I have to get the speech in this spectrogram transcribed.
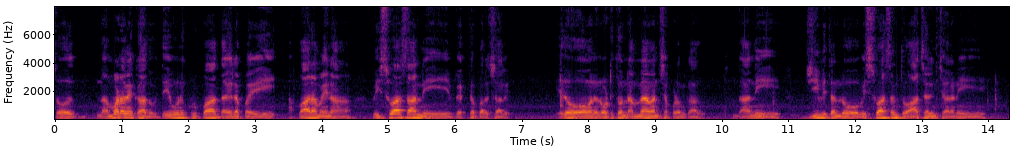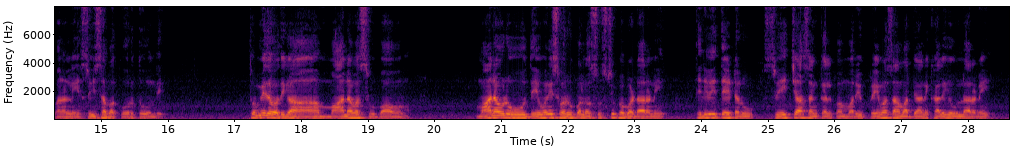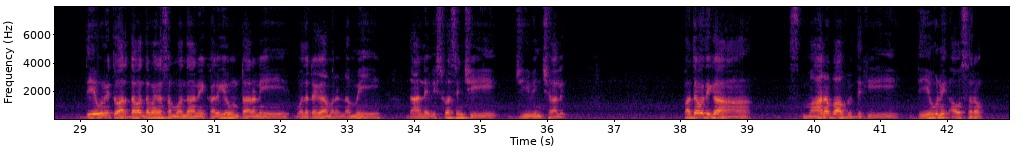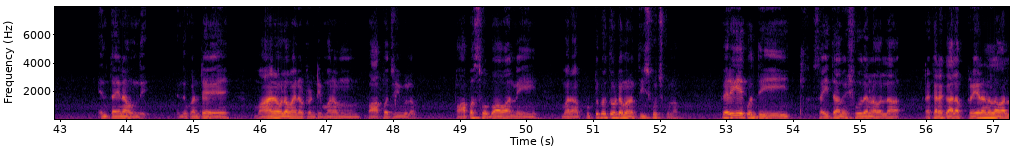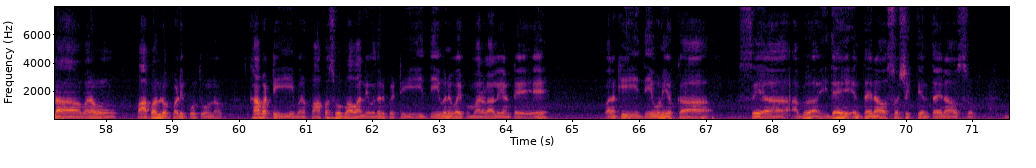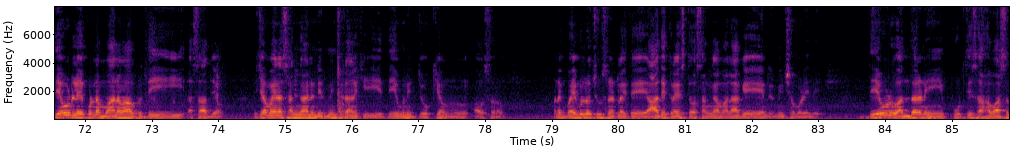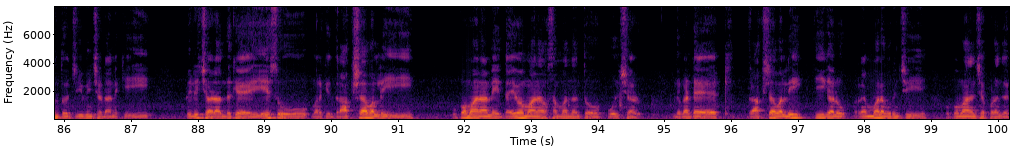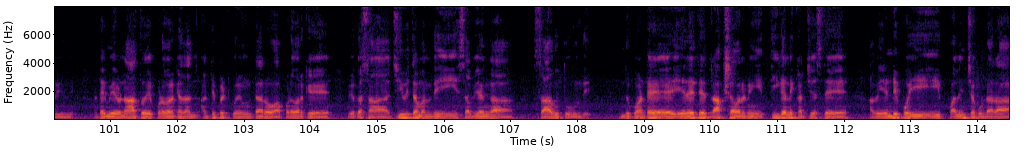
సో నమ్మడమే కాదు దేవుని కృపా దయలపై అపారమైన విశ్వాసాన్ని వ్యక్తపరచాలి. ఏదో మన నోటితో నమ్మామని చెప్పడం కాదు. దాన్ని జీవితంలో విశ్వాసంతో ఆచరించాలని మనల్ని శ్రీసభ కోరుతూ ఉంది. తొమ్మిదవదిగా మానవ స్వభావం. మానవులు దేవుని స్వరూపంలో సృష్టింపబడ్డారని తెలివితేటలు స్వేచ్ఛా సంకల్పం మరియు ప్రేమ సామర్థ్యాన్ని కలిగి ఉన్నారని దేవునితో అర్థవంతమైన సంబంధాన్ని కలిగి ఉంటారని మొదటగా మనం నమ్మి దాన్ని విశ్వసించి జీవించాలి. పదవదిగా మానవాభివృద్ధికి దేవుని అవసరం ఎంతైనా ఉంది. ఎందుకంటే మానవులమైనటువంటి మనం పాప జీవులం. పాప స్వభావాన్ని మన పుట్టుకతోటే మనం తీసుకొచ్చుకున్నాం. పెరిగే కొద్దీ సైతాను శోధనల వల్ల రకరకాల ప్రేరణల వల్ల మనము పాపంలో పడిపోతూ ఉన్నాం. కాబట్టి మన పాప స్వభావాన్ని వదిలిపెట్టి దేవుని వైపు మరలాలి అంటే మనకి దేవుని యొక్క ఇదే ఎంతైనా అవసరం శక్తి ఎంతైనా అవసరం. దేవుడు లేకుండా మానవాభివృద్ధి అసాధ్యం. నిజమైన సంఘాన్ని నిర్మించడానికి దేవుని జోక్యం అవసరం. మనకి బైబిల్లో చూసినట్లయితే ఆది క్రైస్తవ సంఘం అలాగే నిర్మించబడింది. దేవుడు అందరినీ పూర్తి సహవాసంతో జీవించడానికి పిలిచాడు. అందుకే యేసు మనకి ద్రాక్షవల్లి ఉపమానాన్ని దైవమానవ సంబంధంతో పోల్చాడు. ఎందుకంటే ద్రాక్షవల్లి తీగలు రెమ్మల గురించి ఉపమానం చెప్పడం జరిగింది. అంటే మీరు నాతో ఎప్పటివరకు అది అంటిపెట్టుకుని ఉంటారో అప్పటి వరకే మీ యొక్క సా జీవితం అనేది సవ్యంగా సాగుతూ ఉంది. ఎందుకు అంటే ఏదైతే ద్రాక్షవల్లిని తీగల్ని కట్ చేస్తే అవి ఎండిపోయి ఫలించకుండా రా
